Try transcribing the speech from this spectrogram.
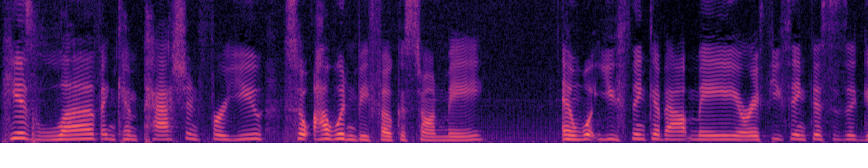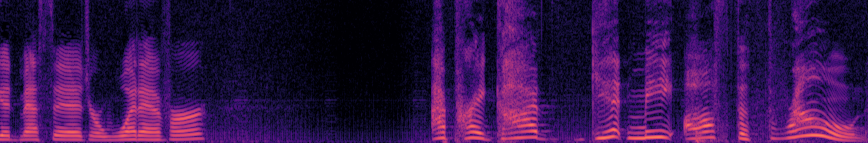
His love and compassion for you, so I wouldn't be focused on me and what you think about me, or if you think this is a good message, or whatever. I pray, God, get me off the throne.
